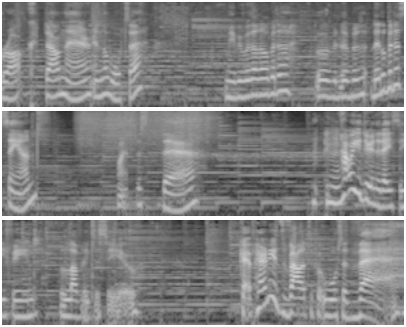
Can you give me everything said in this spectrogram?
rock down there in the water. Maybe with a little bit of A little bit, little bit, little bit of sand. Right, just there. How are you doing today, Sea Fiend? Lovely to see you. Okay, apparently it's valid to put water there.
